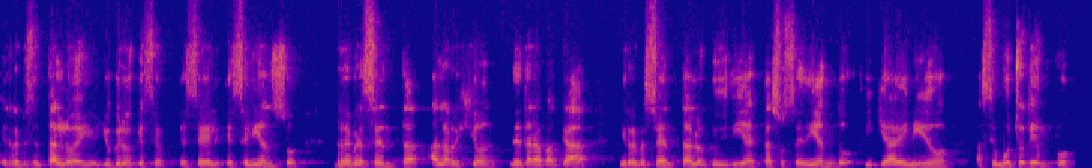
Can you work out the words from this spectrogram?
el representarlo a ellos. Yo creo que ese lienzo representa a la región de Tarapacá y representa lo que hoy día está sucediendo y que ha venido hace mucho tiempo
